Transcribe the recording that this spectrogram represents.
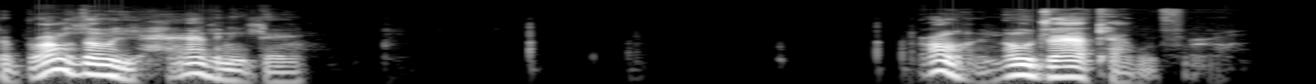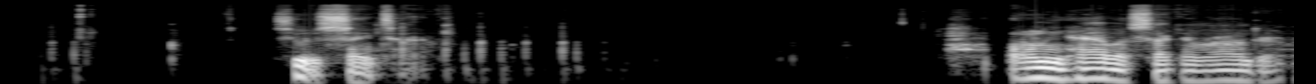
The Broncos don't really have anything. Oh, no draft capital for them. See what the Saints have. Only have a second rounder.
